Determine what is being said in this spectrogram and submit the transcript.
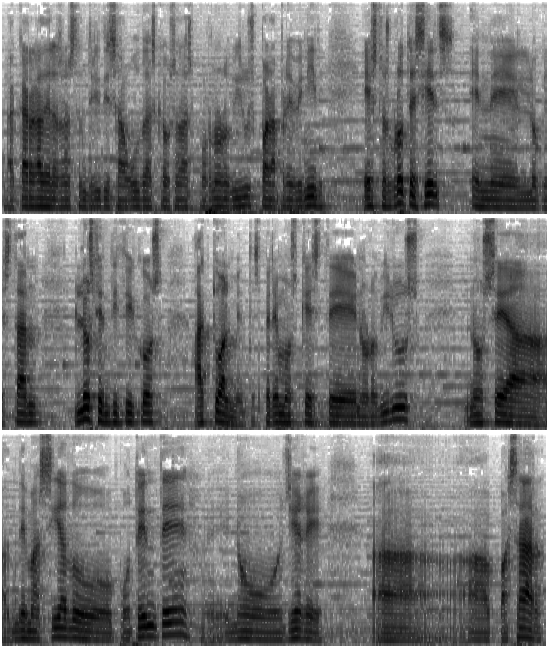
la carga de las gastroenteritis agudas causadas por norovirus para prevenir estos brotes y es en lo que están los científicos actualmente. Esperemos que este norovirus no sea demasiado potente, eh, no llegue a, pasar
